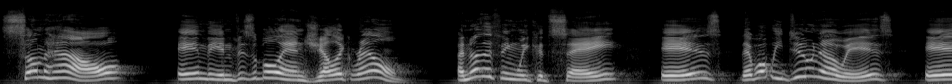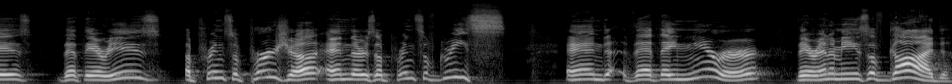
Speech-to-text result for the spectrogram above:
somehow in the invisible angelic realm. Another thing we could say is that what we do know is, is that there is a prince of Persia and there's a prince of Greece, and that they mirror their enemies of God,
